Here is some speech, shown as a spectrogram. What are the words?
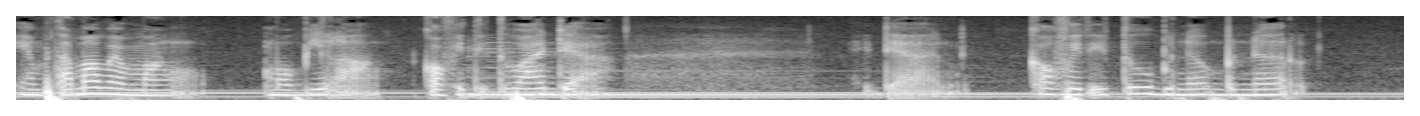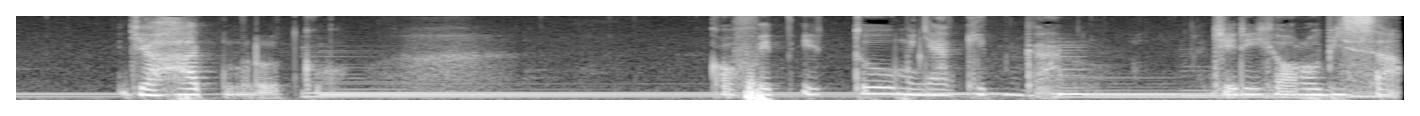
Yang pertama memang mau bilang COVID itu ada dan COVID itu benar-benar jahat menurutku. COVID itu menyakitkan. Jadi kalau bisa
